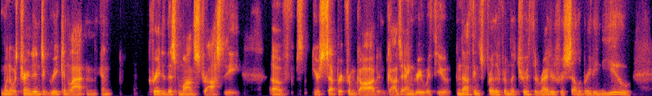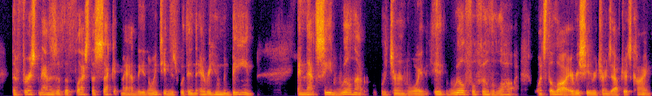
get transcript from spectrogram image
when it was turned into Greek and Latin and created this monstrosity of you're separate from God and God's angry with you. Nothing's further from the truth. The writers were celebrating you. The first man is of the flesh, the second man, the anointing is within every human being. And that seed will not return void. It will fulfill the law. What's the law? Every seed returns after its kind.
